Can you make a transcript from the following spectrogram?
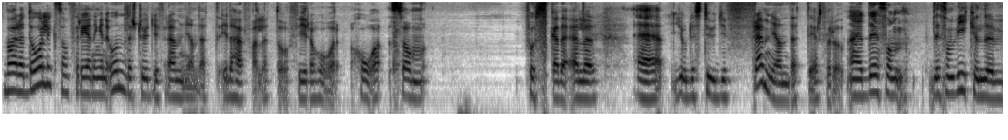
Var det då liksom föreningen under Studiefrämjandet, i det här fallet då 4H, som fuskade eller Eh, gjorde Studiefrämjandet det för att... Nej, det, som, det som vi kunde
